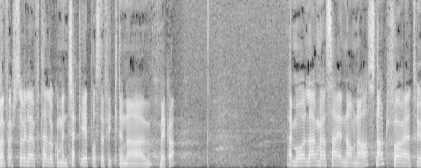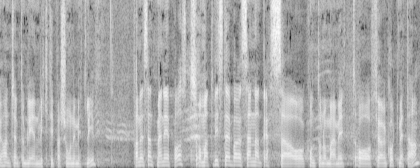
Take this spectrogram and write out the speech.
Men først så vil jeg fortelle dere om en kjekk e-post jeg fikk denne veka. Jeg må lære meg å si navnet hans snart, for jeg tror han kommer til å bli en viktig person i mitt liv. For Han har sendt meg en e-post om at hvis jeg bare sender adressa og kontonummeret mitt og førerkortet mitt til han,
